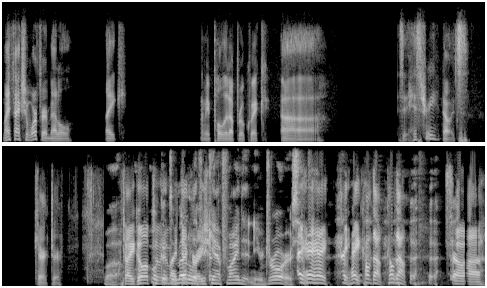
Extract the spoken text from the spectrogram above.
my faction warfare medal, like, let me pull it up real quick. Uh, is it history? No, it's character. Well, if I go up look to at the medal if you can't find it in your drawers. Hey, hey, hey, hey, hey, calm down, calm down. so, uh,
